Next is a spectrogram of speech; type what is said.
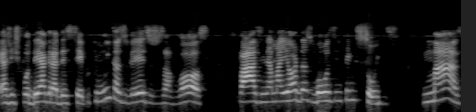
é a gente poder agradecer, porque muitas vezes os avós fazem na maior das boas intenções, mas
